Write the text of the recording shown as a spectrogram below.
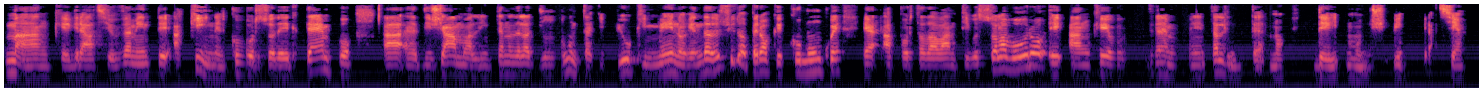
ma anche grazie ovviamente a chi nel corso del tempo, ha, eh, diciamo all'interno della giunta, chi più, chi meno, che è andato e uscito, però che comunque è, ha portato avanti questo lavoro e anche ovviamente all'interno dei municipi. Grazie.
